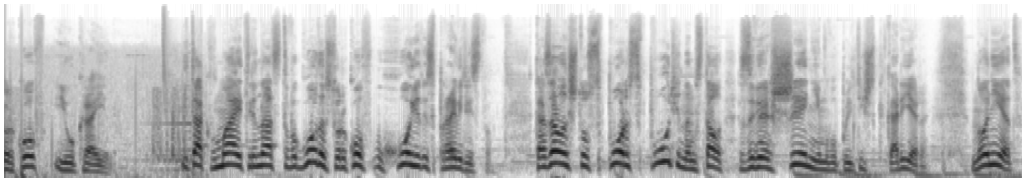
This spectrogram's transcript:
Сурков и Украина. Итак, в мае 13 года Сурков уходит из правительства. Казалось, что спор с Путиным стал завершением его политической карьеры. Но нет,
